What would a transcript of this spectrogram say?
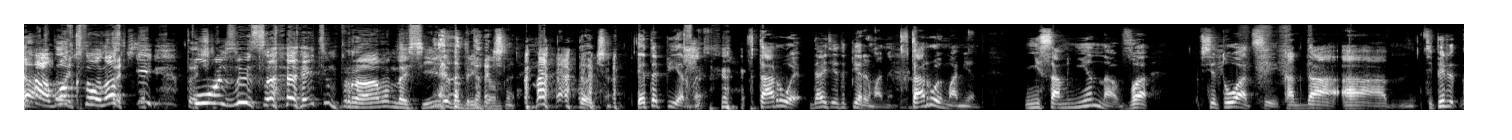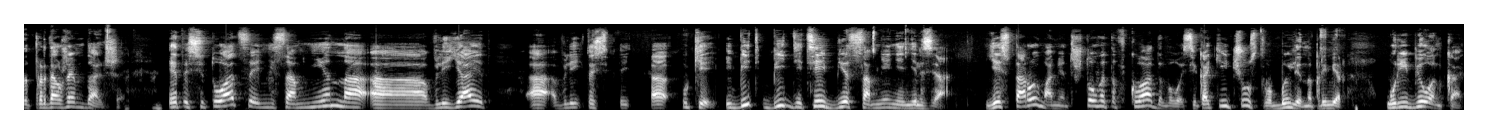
А вот кто у нас пользуется этим правом насилия над ребенком. Точно, точно. Это первое. Второе, давайте, это первый момент. Второй момент. Несомненно, в в ситуации, когда а, теперь продолжаем дальше. Эта ситуация несомненно а, влияет, а, вли, то есть, а, окей, и бить бить детей без сомнения нельзя. Есть второй момент, что в это вкладывалось и какие чувства были, например, у ребенка,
